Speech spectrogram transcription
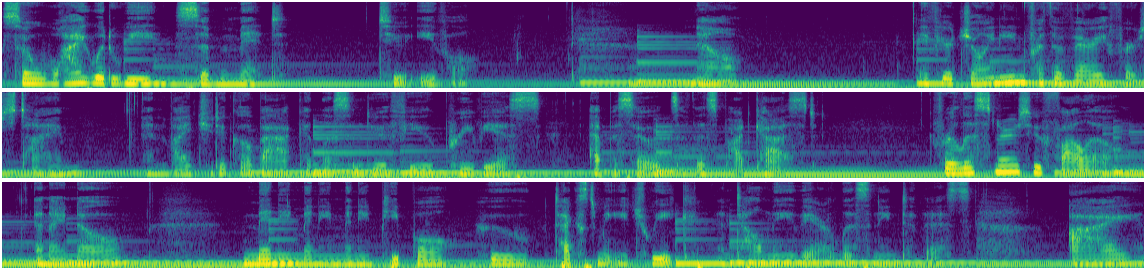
So, why would we submit to evil? Now, if you're joining for the very first time, I invite you to go back and listen to a few previous episodes of this podcast. For listeners who follow, and I know many, many, many people who text me each week and tell me they are listening to this, I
